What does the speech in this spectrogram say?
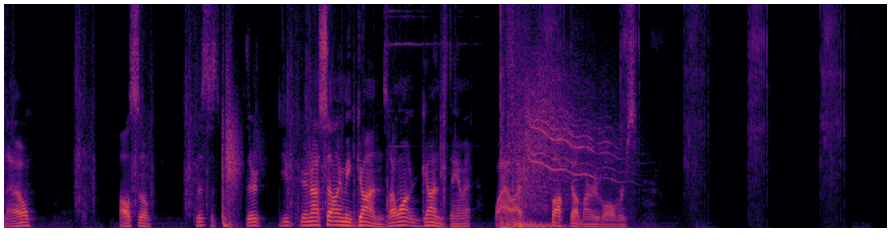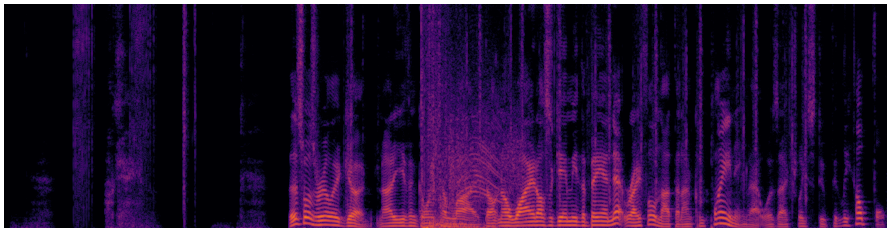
no. Also, this is they're you, you're not selling me guns. I want guns, damn it. Wow, I fucked up my revolvers. This was really good. Not even going to lie. Don't know why it also gave me the bayonet rifle. Not that I'm complaining. That was actually stupidly helpful.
